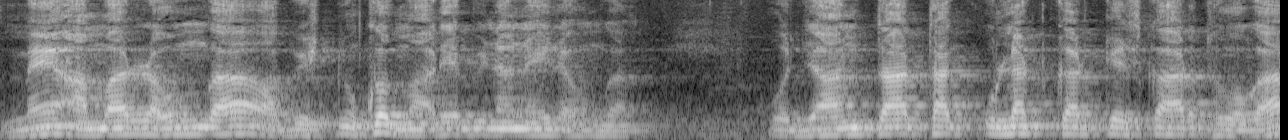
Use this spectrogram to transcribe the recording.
मैं अमर रहूँगा और विष्णु को मारे बिना नहीं रहूँगा। वो जानता था उलट करके इसका अर्थ होगा,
